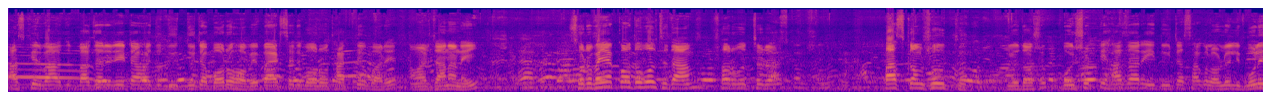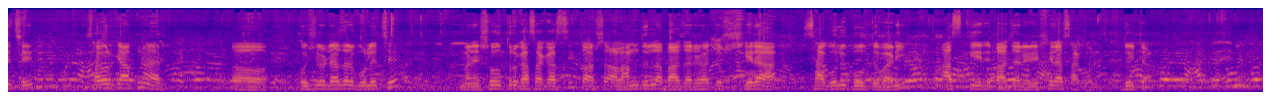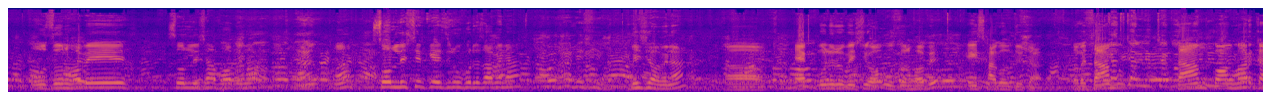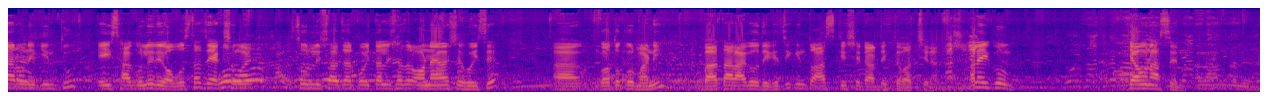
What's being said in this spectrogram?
আজকের বাজারের এটা হয়তো দুই- দুইটা বড় হবে বা এর সাথে বড় থাকতেও পারে আমার জানা নেই। ছোট ভাইয়া কত বলছে দাম? সর্বোচ্চটা? পাঁচ কম সত্তর। প্রিয় দর্শক পঁয়ষট্টি হাজার এই দুইটা ছাগল অলরেডি বলেছে। ছাগলকে আপনার? পঁয়ষট্টি হাজার বলেছে। মানে সত্তর কাছাকাছি। তো আলহামদুলিল্লাহ বাজারে হয়তো সেরা ছাগলই বলতে পারি। আজকের বাজারের সেরা ছাগল দুইটা। ওজন হবে চল্লিশ হাফ হবে না? মানে, হ্যাঁ? চল্লিশের কেজির উপরে যাবে না? বেশি হবে না? এক পনেরো বেশি ওজন হবে এই ছাগল দুইটা। তবে দাম দাম কম হওয়ার কারণে কিন্তু এই ছাগলের এই অবস্থা যে এক সময় চল্লিশ হাজার পঁয়তাল্লিশ হাজার অনায়াসে হয়েছে। গত কোরবানি। বা তার আগেও দেখেছি কিন্তু আজকে সেটা আর দেখতে পাচ্ছি না। আলাইকুম কেমন আছেন?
